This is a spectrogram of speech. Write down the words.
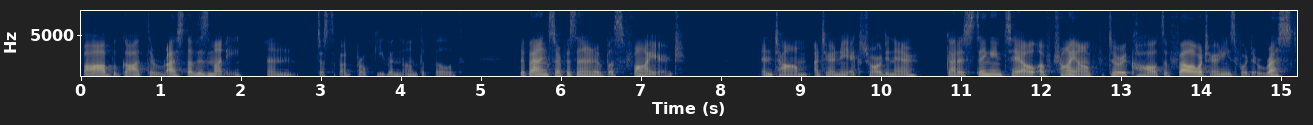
Bob got the rest of his money and just about broke even on the build. The bank's representative was fired. And Tom, attorney extraordinaire, got a stinging tale of triumph to recall to fellow attorneys for the rest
